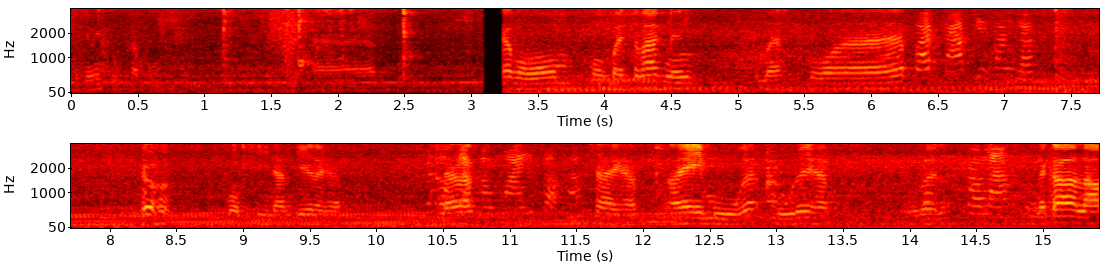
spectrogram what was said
มันจะไม่สุกครับผมครับครับผมผมไปสักพักหนึ่งมาสวาบฟาดน้ำเยอะมากครับหมกทีน้ำเยอะเลยครับ แล้วน่ารัเรากเอาไม้หรือเปล่าคะใช่ครับไอหมูก็หมูด้วยครับหมูดูเลยเราล้างหมูแล้วก็เรา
